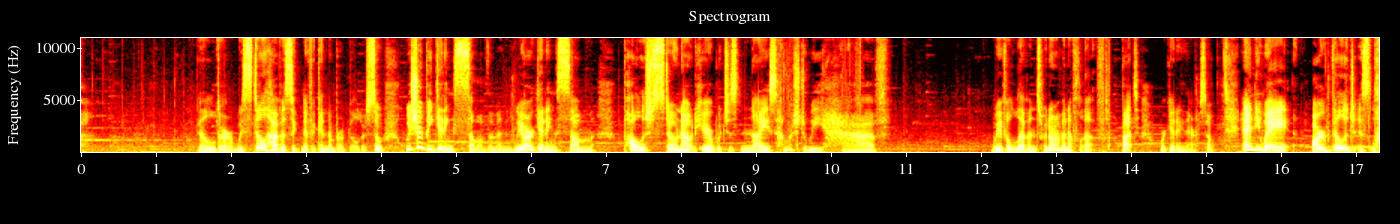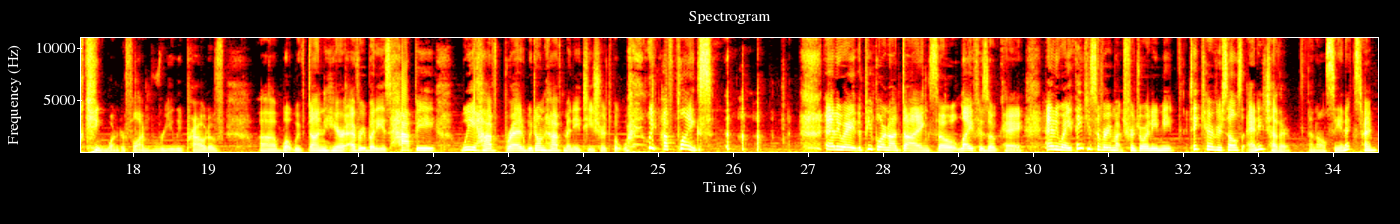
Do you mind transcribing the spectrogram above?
builder. We still have a significant number of builders, so we should be getting some of them. And we are getting some polished stone out here, which is nice. How much do we have? We have 11, so we don't have enough left, but we're getting there. So anyway, our village is looking wonderful. I'm really proud of uh, what we've done here. Everybody is happy. We have bread. We don't have many t-shirts, but we have planks. anyway, the people are not dying, so life is okay. Anyway, thank you so very much for joining me. Take care of yourselves and each other, and I'll see you next time.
